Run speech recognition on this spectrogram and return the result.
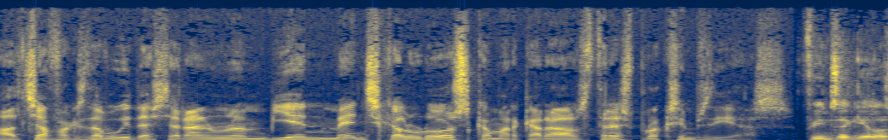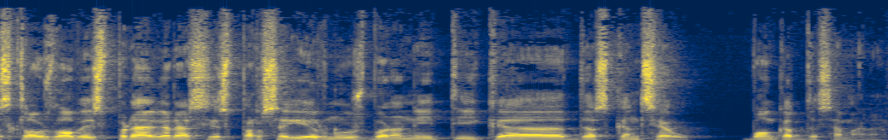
Els xàfecs d'avui deixaran un ambient menys calorós que marcarà els tres pròxims dies. Fins aquí les claus del vespre. Gràcies per seguir-nos, bona nit i que descanseu. Bon cap de setmana.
